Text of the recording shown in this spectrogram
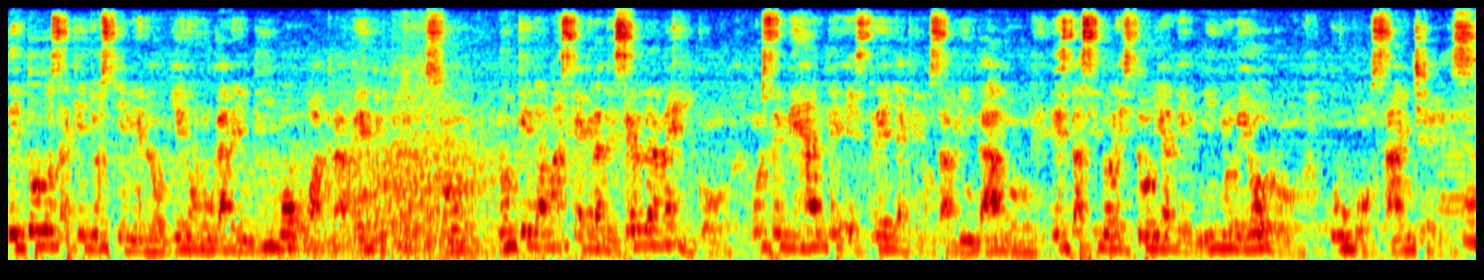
de todos aquellos quienes lo vieron jugar en vivo o a través del televisor. No queda más que agradecerle a México por semejante estrella que nos ha brindado. Esta ha sido la historia del niño de oro, Hugo Sánchez.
